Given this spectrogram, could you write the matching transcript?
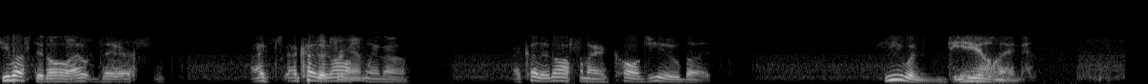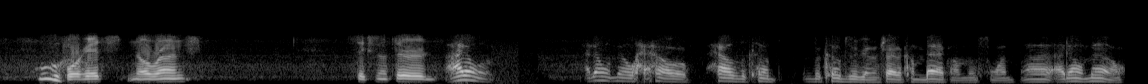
he left it all out there. I I cut Good it off him. when uh I cut it off when I called you, but he was dealing. Whew. Four hits, no runs. Six and a third. I don't I don't know how how the Cubs the Cubs are going to try to come back on this one. Uh, I don't know.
